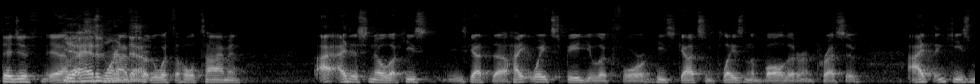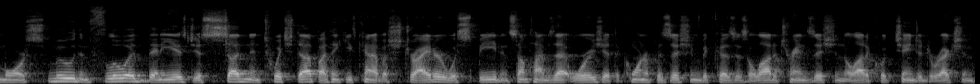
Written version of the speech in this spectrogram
Did you? Yeah, yeah. That's just one I've down. struggled with the whole time, and I, I, just know. Look, he's he's got the height, weight, speed you look for. He's got some plays in the ball that are impressive. I think he's more smooth and fluid than he is just sudden and twitched up. I think he's kind of a strider with speed, and sometimes that worries you at the corner position because there's a lot of transition, a lot of quick change of direction.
